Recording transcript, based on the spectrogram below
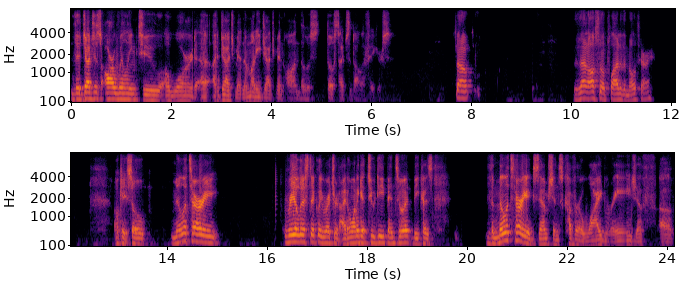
the judges are willing to award a, a, judgment, a money judgment on those those types of dollar figures. So does that also apply to the military? Okay, so military realistically, Richard, I don't want to get too deep into it because the military exemptions cover a wide range of of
